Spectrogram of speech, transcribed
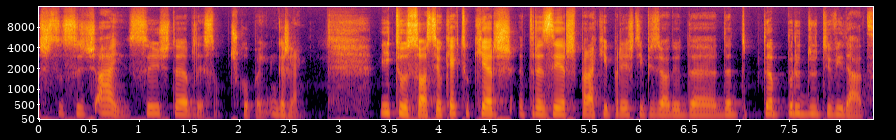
se, se, ai, se estabeleçam. Desculpem, engasguei. E tu, sócio, o que é que tu queres trazer para aqui, para este episódio da, da, da produtividade?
